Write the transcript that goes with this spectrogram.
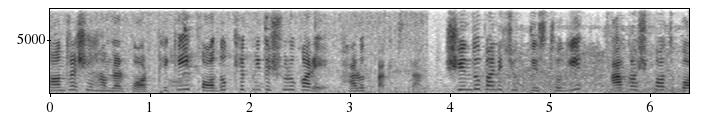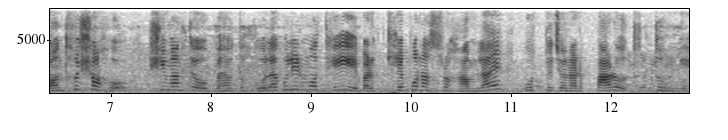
সন্ত্রাসী হামলার পর থেকেই পদক্ষেপ নিতে শুরু করে ভারত পাকিস্তান। সিন্ধু পানি চুক্তি স্থগিত, আকাশপথ বন্ধ সহ সীমান্তে অব্যাহত গোলাগুলির মধ্যেই এবার ক্ষেপণাস্ত্র হামলায় উত্তেজনার পারদ তুঙ্গে।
